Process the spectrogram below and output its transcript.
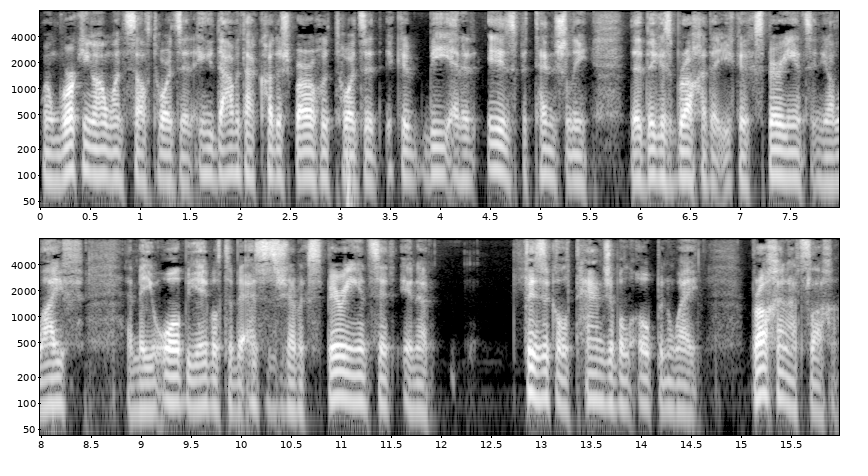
when working on oneself towards it. And you daven Kadosh Baruch Hu towards it, it could be and it is potentially the biggest bracha that you could experience in your life. And may you all be able to, as Hashem, experience it in a physical, tangible, open way. Bracha and Atzlacha.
